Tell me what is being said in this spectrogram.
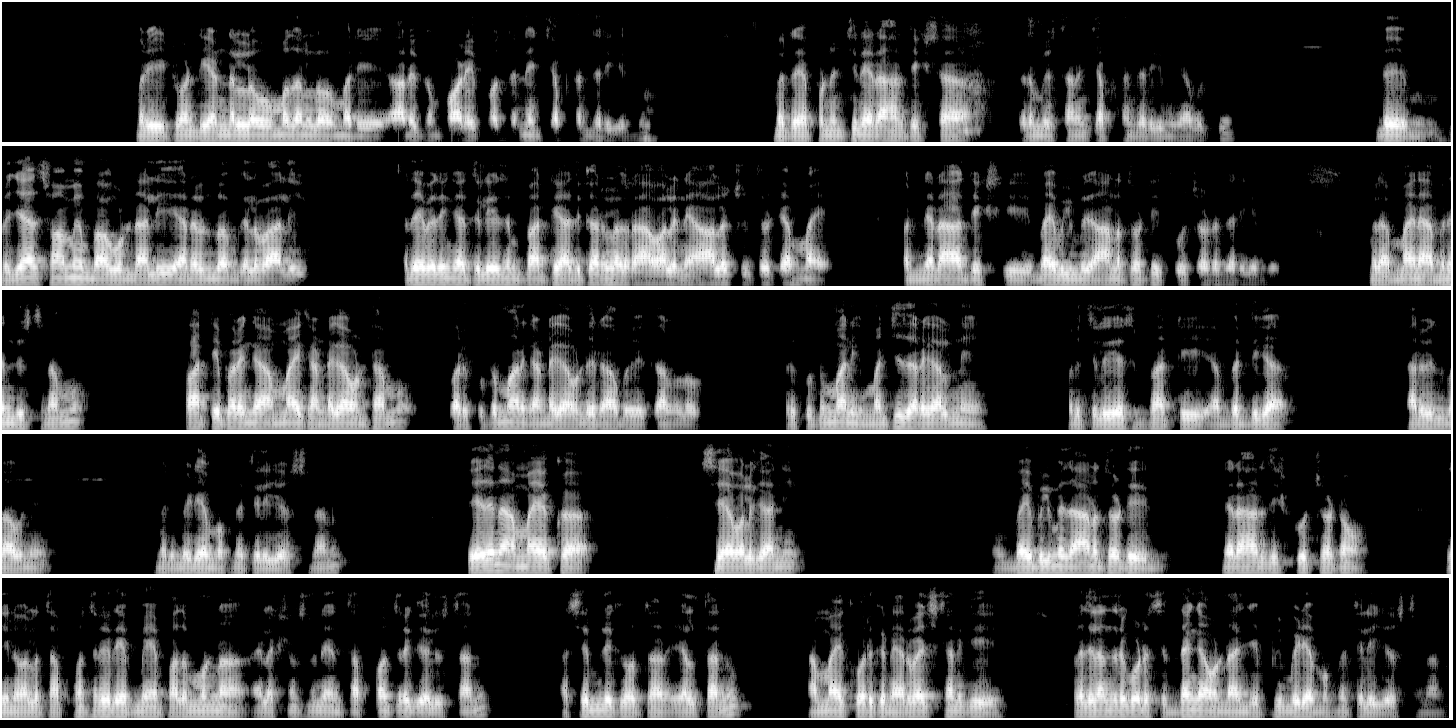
మరి ఇటువంటి ఎండల్లో ఉమ్మదంలో మరి ఆరోగ్యం పాడైపోద్దని నేను చెప్పడం జరిగింది. మరి రేపటి నుంచి నిరాహార దీక్ష విరమిస్తానని చెప్పడం జరిగింది కాబట్టి. అంటే ప్రజాస్వామ్యం బాగుండాలి అరవింద్ బాబు గెలవాలి అదేవిధంగా తెలుగుదేశం పార్టీ అధికారంలోకి రావాలనే ఆలోచనతోటి అమ్మాయి మరి నిరాహార దీక్షకి బైబిల్ మీద ఆనతోటి కూర్చోవడం జరిగింది. మరి అమ్మాయిని అభినందిస్తున్నాము. పార్టీ పరంగా అమ్మాయికి అండగా ఉంటాము. వారి కుటుంబానికి అండగా ఉండి రాబోయే కాలంలో మరి కుటుంబానికి మంచి జరగాలని మరి తెలుగుదేశం పార్టీ అభ్యర్థిగా అరవింద్ బాబుని మరి మీడియా ముఖంగా తెలియజేస్తున్నాను. ఏదైనా అమ్మాయి యొక్క సేవలు కానీ బైబిల్ మీద ఆనతోటి నిరాహార దీక్ష కూర్చోవటం దీనివల్ల తప్పనిసరిగా రేపు మేము పదమూడున ఎలక్షన్స్లో నేను తప్పనిసరిగా గెలుస్తాను అసెంబ్లీకి అవుతాను వెళ్తాను. అమ్మాయి కోరిక నెరవేర్చడానికి ప్రజలందరూ కూడా సిద్ధంగా ఉండాలని చెప్పి మీడియా ముఖంగా తెలియజేస్తున్నాను.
